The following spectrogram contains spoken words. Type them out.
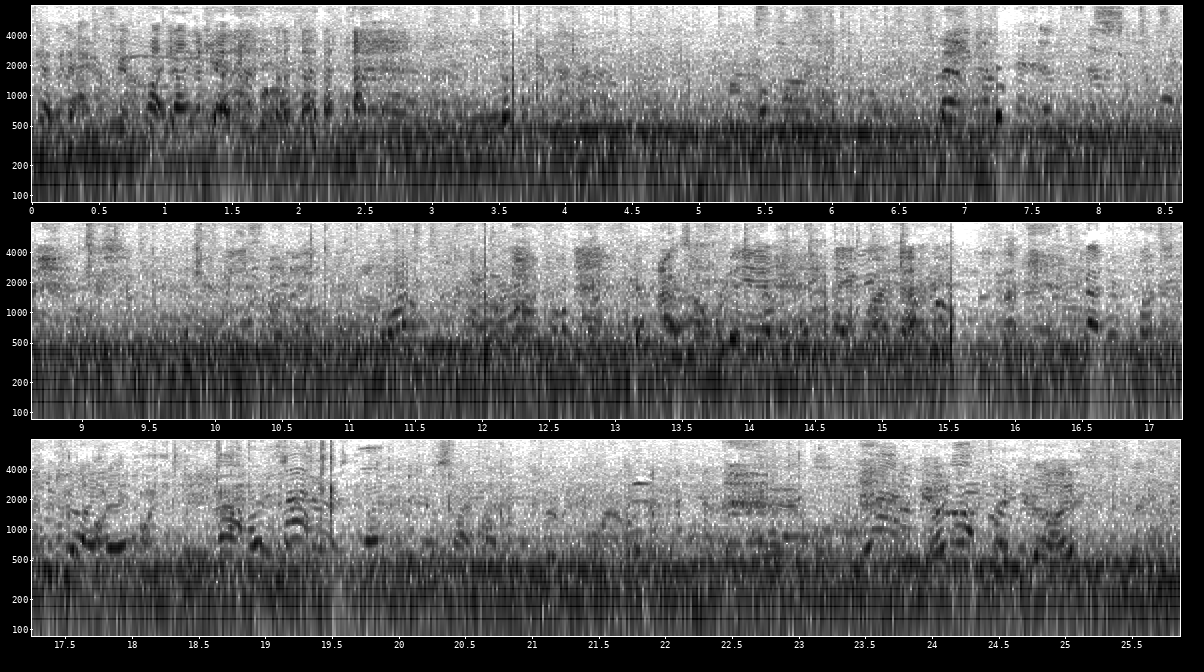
I an atmosphere quite like it. I'm guys, guys, guys, guys, guys, guys, guys,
